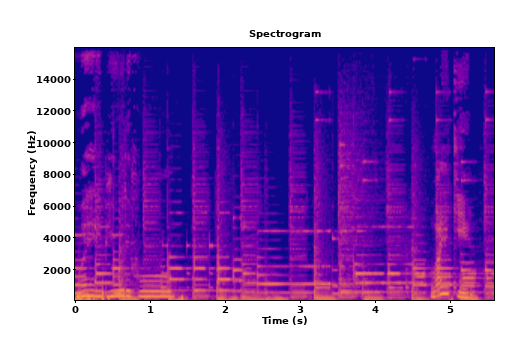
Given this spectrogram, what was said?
very beautiful. Nike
